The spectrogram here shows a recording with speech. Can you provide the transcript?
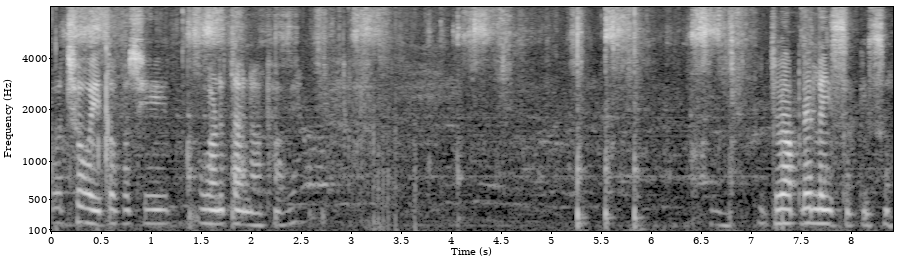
ઓછો હોય તો પછી વણતા ના ફાવે. જો આપણે લઈ શકીશું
